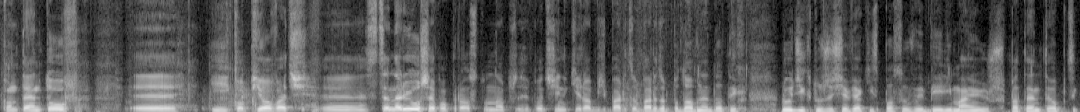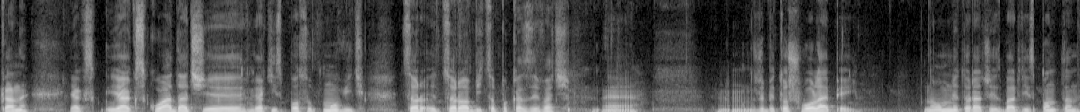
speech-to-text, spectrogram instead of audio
kontentów i kopiować e, scenariusze po prostu. No, odcinki robić bardzo, bardzo podobne do tych ludzi, którzy się w jakiś sposób wybili, mają już patenty obcykane, jak, jak składać, e, w jaki sposób mówić, co, co robić, co pokazywać, e, mm, żeby to szło lepiej. No u mnie to raczej jest bardziej spontan.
